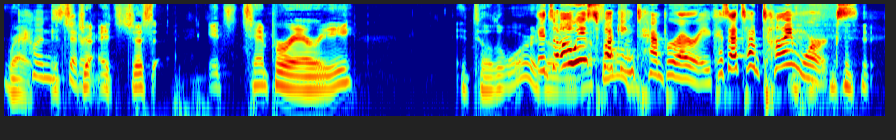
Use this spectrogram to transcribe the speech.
right. It's, ju- Considering. it's just it's temporary until the war is it's over. always That's fucking all. temporary because that's how time works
